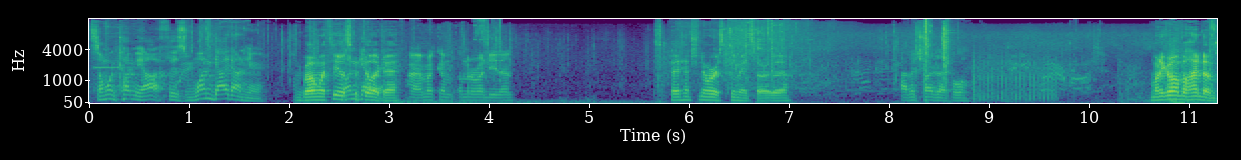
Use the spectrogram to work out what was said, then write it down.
Someone cut me off. There's one guy down here. I'm going with you. Let's go kill that guy. guy. All right, I'm gonna come. I'm gonna run to you then. Pay attention to where his teammates are, though. I have a charge rifle. I'm gonna go in behind him.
